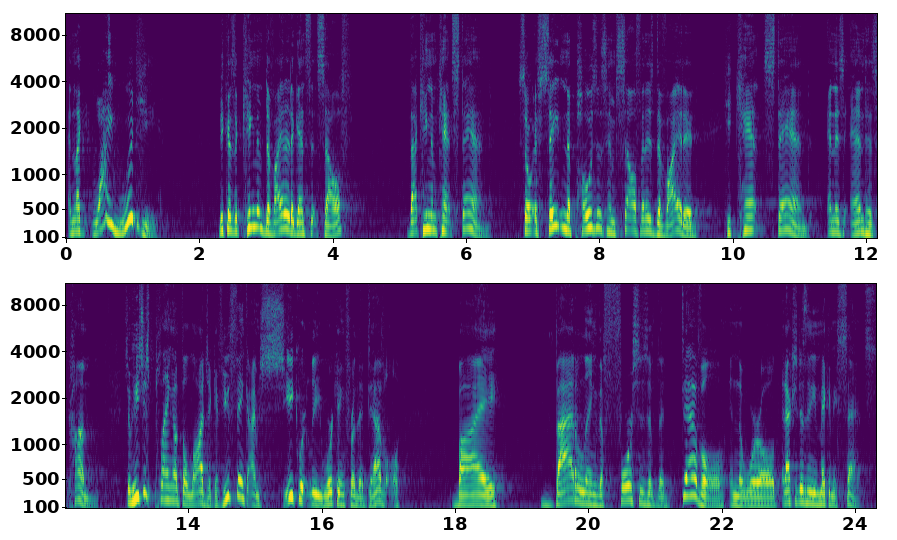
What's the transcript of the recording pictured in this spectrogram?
And, like, why would he? Because a kingdom divided against itself, that kingdom can't stand. So if Satan opposes himself and is divided, he can't stand, and his end has come. So he's just playing out the logic. If you think I'm secretly working for the devil by battling the forces of the devil in the world, it actually doesn't even make any sense.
